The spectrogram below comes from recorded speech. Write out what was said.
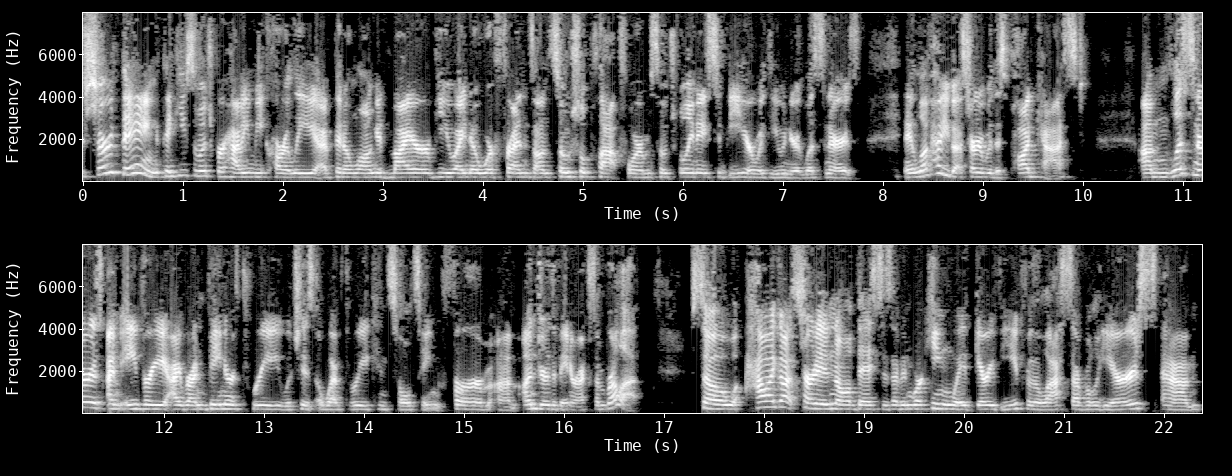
Sure thing. Thank you so much for having me, Carly. I've been a long admirer of you. I know we're friends on social platforms, so it's really nice to be here with you and your listeners. And I love how you got started with this podcast. Um, listeners, I'm Avery. I run Vayner3, which is a Web3 consulting firm um, under the VaynerX umbrella. So, how I got started in all this is I've been working with Gary Vee for the last several years. Um,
